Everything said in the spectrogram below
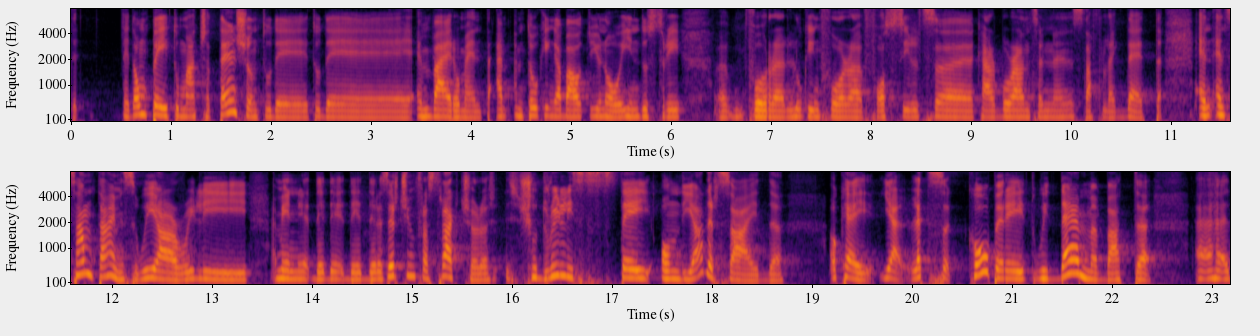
they, they don't pay too much attention to the to the environment. I'm, I'm talking about you know industry um, for uh, looking for uh, fossils, uh, carburants, and, and stuff like that. And and sometimes we are really, I mean, the the, the, research infrastructure should really stay on the other side. Okay, yeah, let's cooperate with them, but uh, uh,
